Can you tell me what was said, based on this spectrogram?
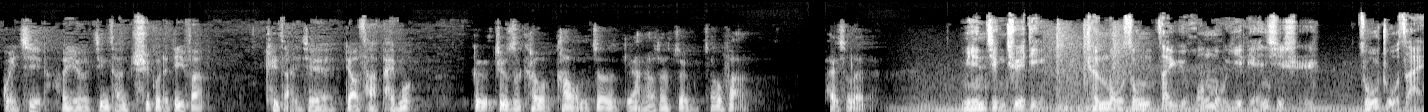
轨迹，还有经常去过的地方，开展一些调查排摸，跟就是靠靠我们这两条的走走法排出来的。民警确定，陈某松在与黄某义联系时，租住在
